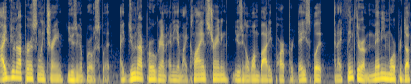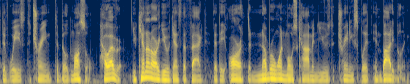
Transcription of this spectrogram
I do not personally train using a bro split. I do not program any of my clients' training using a one body part per day split, and I think there are many more productive ways to train to build muscle. However, you cannot argue against the fact that they are the number one most common used training split in bodybuilding.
